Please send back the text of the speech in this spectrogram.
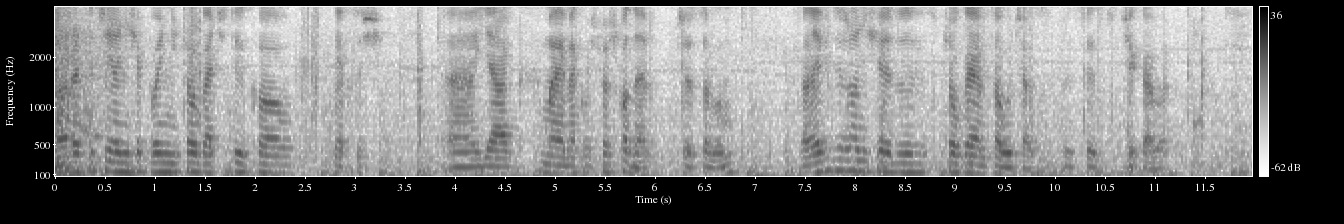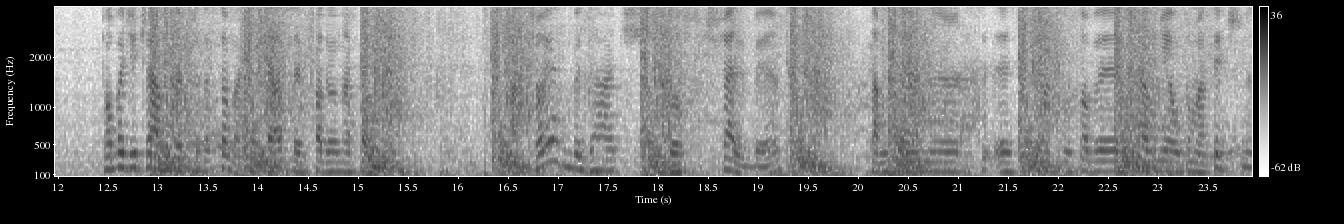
Teoretycznie oni się powinni czołgać tylko jak coś, e, jak mają jakąś przeszkodę przed sobą. Ale widzę, że oni się czołgają cały czas, więc to jest ciekawe. To będzie trzeba w ogóle przetestować. Teraz sobie wpadłem na pomysł. A co jakby dać do strzelby tamten e, e, system spustowy pełni automatyczny,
